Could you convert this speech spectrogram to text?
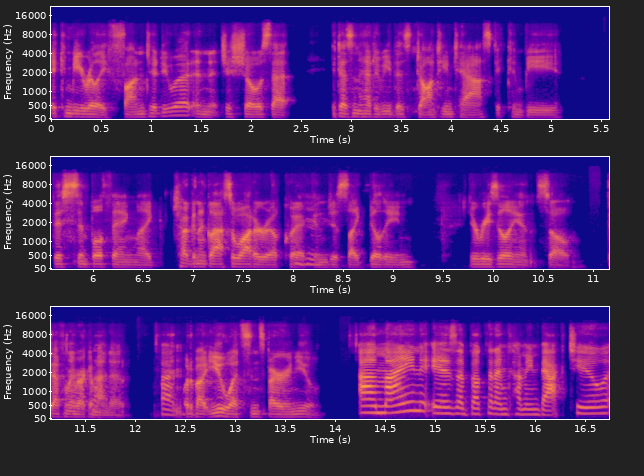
it can be really fun to do it. And it just shows that it doesn't have to be this daunting task. It can be this simple thing like chugging a glass of water real quick mm-hmm. and just like building your resilience. So definitely recommend it. Fun. What about you? What's inspiring you? Uh, mine is a book that I'm coming back to.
